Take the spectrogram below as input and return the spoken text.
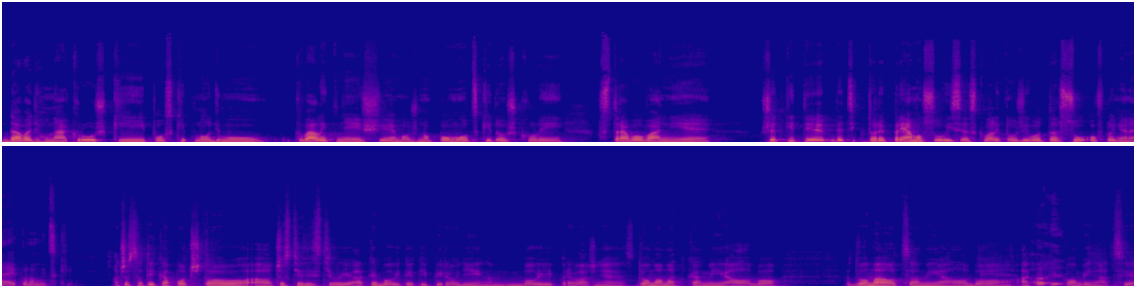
dávať ho na krúžky, poskytnúť mu kvalitnejšie možno pomôcky do školy, stravovanie. Všetky tie veci, ktoré priamo súvisia s kvalitou života, sú ovplyvnené ekonomicky. A čo sa týka počtov, čo ste zistili, aké boli tie typy rodín? Boli prevažne s dvoma matkami, alebo s dvoma otcami, alebo aké tie kombinácie?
